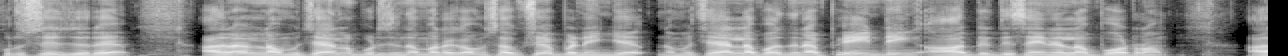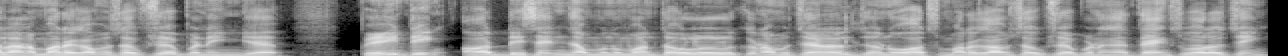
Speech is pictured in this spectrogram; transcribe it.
ப்ரொசீஜரு அதனால் நம்ம சேனல் பிடிச்சிருந்தா மறக்காமல் சப்ஸ்கிரைப் பண்ணிங்க. நம்ம சேனலில் பார்த்தீங்கன்னா பெயிண்டிங் ஆர்ட் டிசைன் எல்லாம் போடுறோம். அதனால் மறக்காமல் சப்ஸ்கிரைப் பண்ணிங்க. பெயிண்டிங் ஆர்ட் டிசைன் சம்மந்தமான தகவல்களுக்கு நம்ம சேனல் ஜனு ஆர்ட்ஸ் மறக்காமல் சப்ஸ்கிரைப் பண்ணுங்கள் தேங்க்ஸ் ஃபார் வாட்சிங்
